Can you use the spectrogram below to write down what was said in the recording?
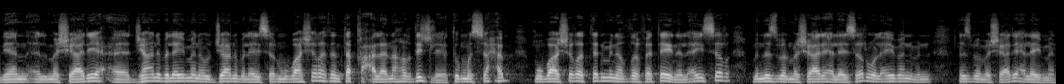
لأن المشاريع آه، الجانب الأيمن أو الجانب الأيسر مباشرة تقع على نهر دجلة يتم السحب مباشرة من الضفتين الأيسر بالنسبة لمشاريع الأيسر والأيمن بالنسبة لمشاريع الأيمن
